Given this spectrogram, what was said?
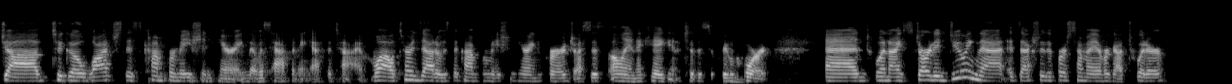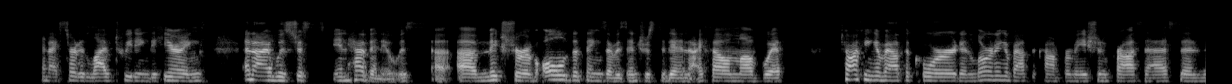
job to go watch this confirmation hearing that was happening at the time. Well, it turns out it was the confirmation hearing for Justice Elena Kagan to the Supreme Court. And when I started doing that, it's actually the first time I ever got Twitter. And I started live tweeting the hearings, and I was just in heaven. It was a, a mixture of all of the things I was interested in. I fell in love with talking about the court and learning about the confirmation process and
